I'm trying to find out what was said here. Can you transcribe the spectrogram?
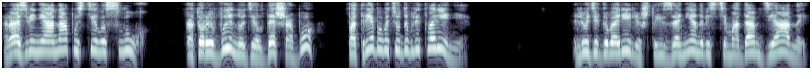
Разве не она пустила слух, который вынудил де Шабо потребовать удовлетворения? Люди говорили, что из-за ненависти мадам Дианы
